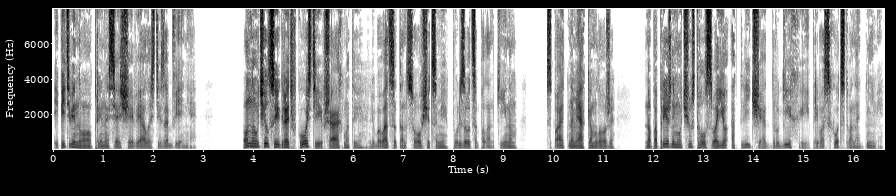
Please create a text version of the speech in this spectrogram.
и пить вино, приносящее вялость и забвение. Он научился играть в кости и в шахматы, любоваться танцовщицами, пользоваться паланкином, спать на мягком ложе, но по-прежнему чувствовал свое отличие от других и превосходство над ними.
